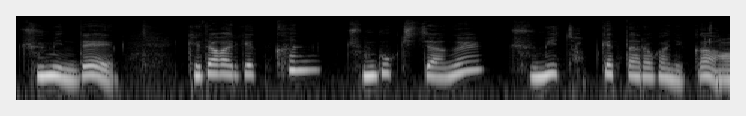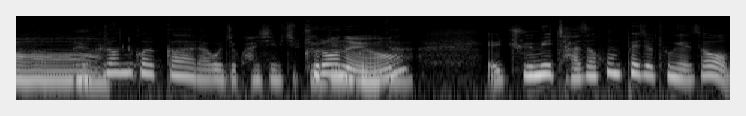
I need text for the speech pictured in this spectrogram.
줌인데 게다가 이렇게 큰 중국 시장을 줌이 접겠다라고 하니까 아. 왜 그런 걸까라고 이제 관심이 집중되는 겁니다. 예, 줌이 자사 홈페이지를 통해서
